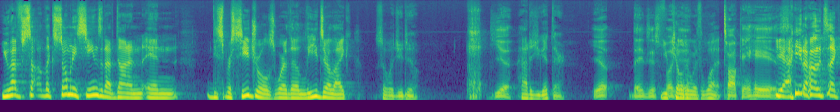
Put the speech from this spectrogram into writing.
you have so, like so many scenes that I've done in, in these procedurals where the leads are like, "So what'd you do? yeah, How did you get there?" yep. They just You killed her with what? Talking heads. Yeah, you know, it's like,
